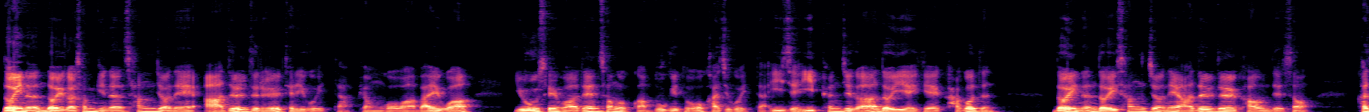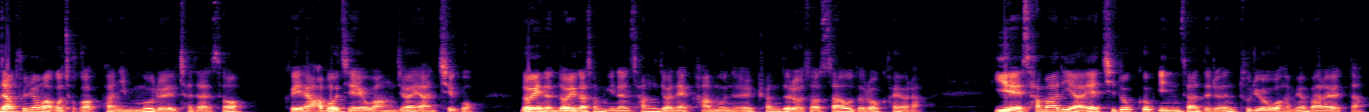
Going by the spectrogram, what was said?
너희는 너희가 섬기는 상전의 아들들을 데리고 있다. 병거와 말과 요새화된 성읍과 무기도 가지고 있다. 이제 이 편지가 너희에게 가거든. 너희는 너희 상전의 아들들 가운데서 가장 훌륭하고 적합한 인물을 찾아서 그의 아버지의 왕좌에 앉히고 너희는 너희가 섬기는 상전의 가문을 편들어서 싸우도록 하여라. 이에 사마리아의 지도급 인사들은 두려워하며 말하였다.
